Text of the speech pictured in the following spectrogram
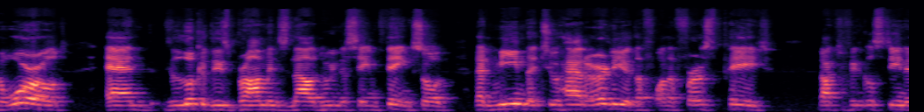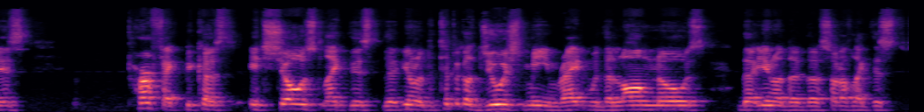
the world, and you look at these Brahmins now doing the same thing. So that meme that you had earlier the, on the first page, Dr. Finkelstein, is perfect because it shows like this the you know the typical jewish meme right with the long nose the you know the, the sort of like this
